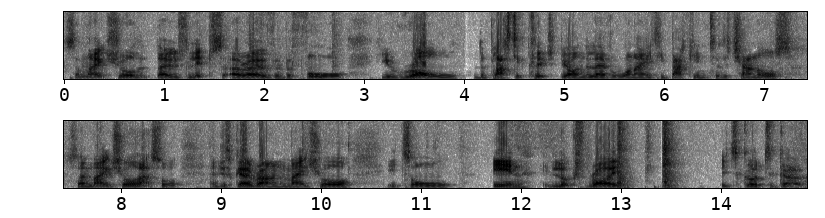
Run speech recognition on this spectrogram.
So make sure that those lips are over before you roll the plastic clips behind the lever 180 back into the channels. So make sure that's all, and just go around and make sure it's all in, it looks right, it's good to go.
